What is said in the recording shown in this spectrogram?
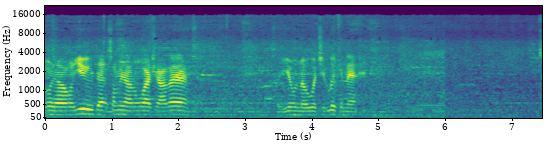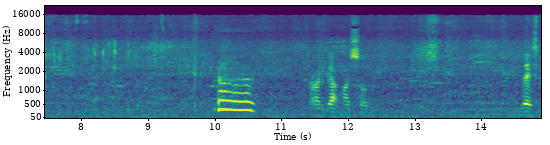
Well, y'all don't use that. Some of y'all don't watch y'all ass. So you don't know what you're looking at. Uh. I already got my soap. Listen.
